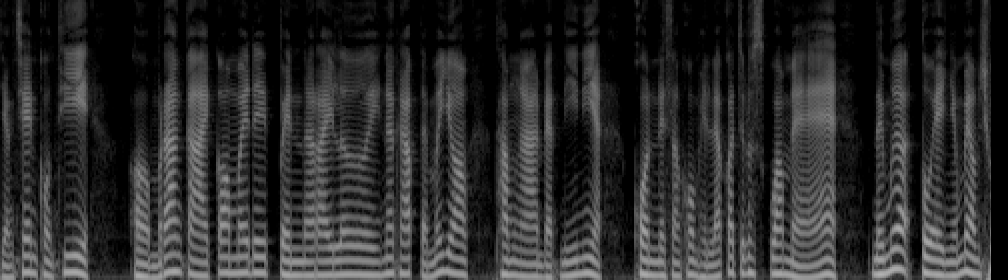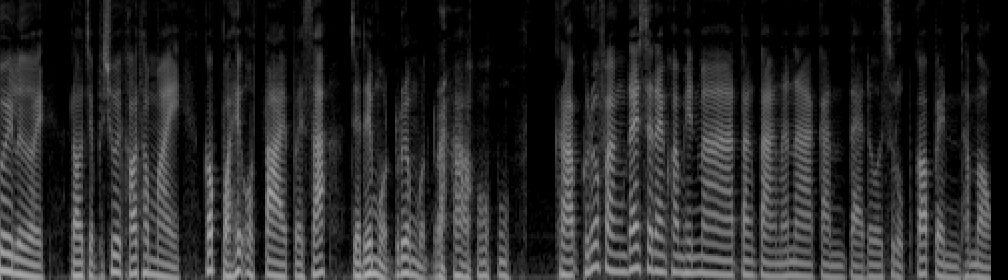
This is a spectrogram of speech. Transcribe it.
อย่างเช่นคนที่ร่างกายก็ไม่ได้เป็นอะไรเลยนะครับ แต่ไม่ยอมทำงานแบบนี้เนี่ยคนในสังคมเห็นแล้วก็จะรู้สึกว่าแหมในเมื่อตัวเองยังไม่ยอมช่วยเลย เราจะไปช่วยเขาทำไม ก็ปล่อยให้อดตายไปซะจะได้หมดเรื่องหมดราว ครับคุณผู้ฟังได้แสดงความเห็นมาต่างๆ นานากัน แต่โดยสรุปก็เป็นทำนอง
